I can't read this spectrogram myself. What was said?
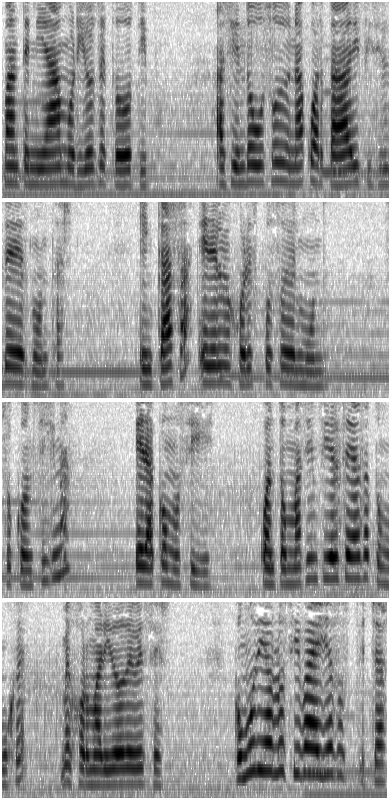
mantenía amoríos de todo tipo, haciendo uso de una coartada difícil de desmontar. En casa era el mejor esposo del mundo. Su consigna era como sigue. Cuanto más infiel seas a tu mujer, mejor marido debe ser. ¿Cómo diablos iba ella a sospechar?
